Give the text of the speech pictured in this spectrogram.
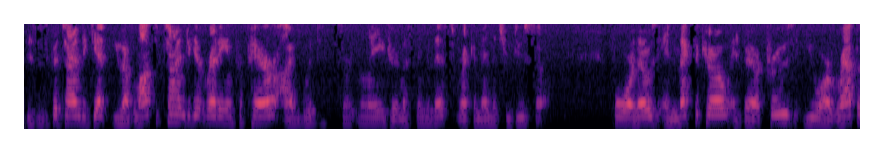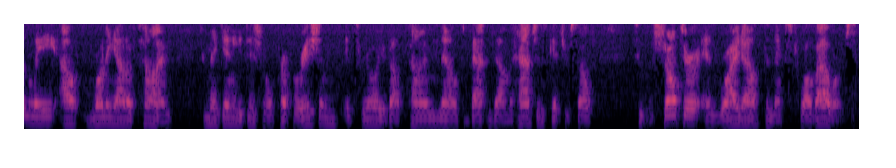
this is a good time to get. You have lots of time to get ready and prepare. I would certainly, if you're listening to this, recommend that you do so. For those in Mexico and Veracruz, you are rapidly out running out of time to make any additional preparations. It's really about time now to batten down the hatches, get yourself to a shelter, and ride out the next 12 hours.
